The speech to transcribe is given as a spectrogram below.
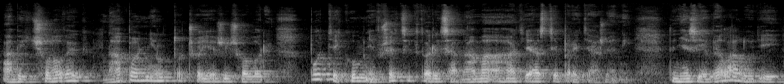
aby človek naplnil to, čo Ježiš hovorí. Poďte ku mne všetci, ktorí sa namáhate a ste preťažení. Dnes je veľa ľudí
